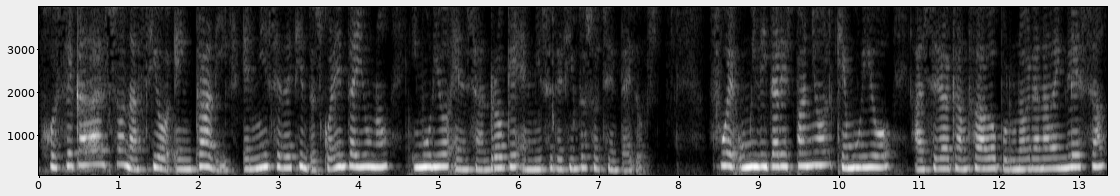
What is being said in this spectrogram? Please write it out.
José Cadalso nació en Cádiz en 1741 y murió en San Roque en 1782. Fue un militar español que murió al ser alcanzado por una granada inglesa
